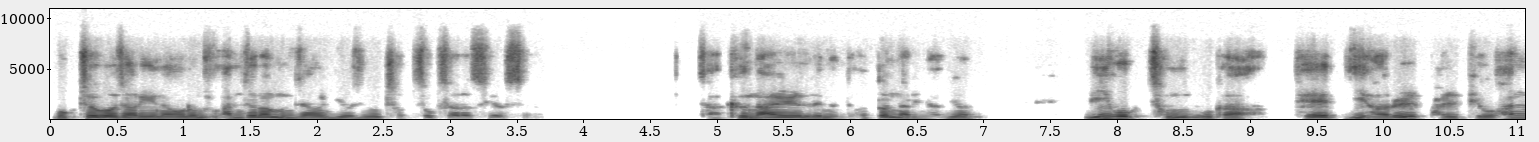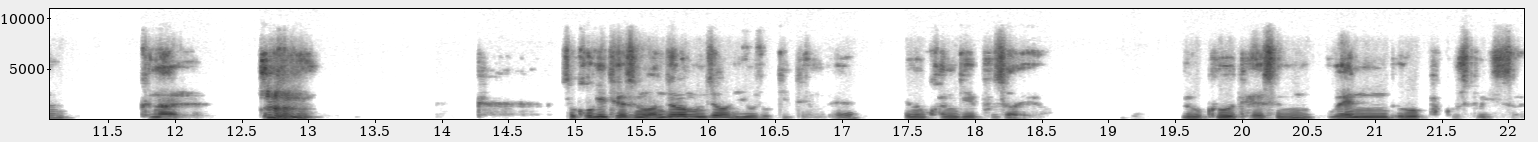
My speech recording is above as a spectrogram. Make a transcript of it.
목적어 자리에 나오는 완전한 문장을 이어주는 접속사로 쓰였어요. 자, 그날 그랬는데 어떤 날이냐면 미국 정부가 대 이하를 발표한 그날. 그래서 거기 대수는 완전한 문장을 이어줬기 때문에 얘는 관계 부사예요. 그리고 그 대수는 when으로 바꿀 수도 있어요.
